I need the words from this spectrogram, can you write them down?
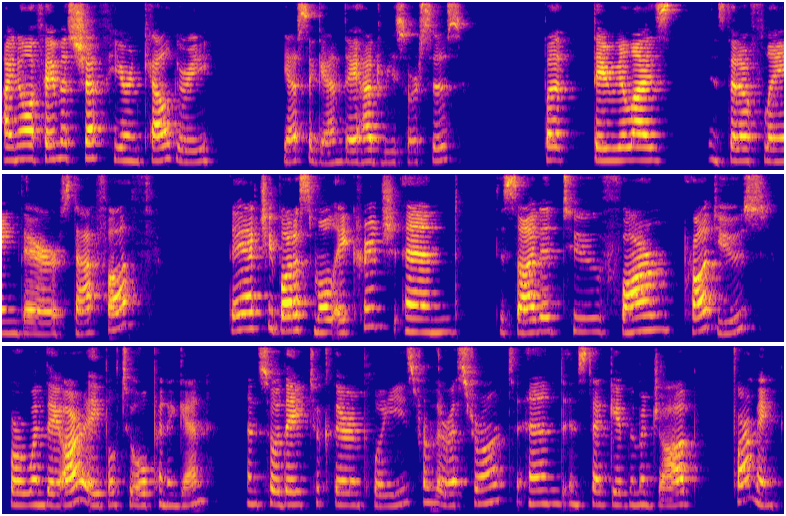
I know a famous chef here in Calgary. Yes, again, they had resources, but they realized instead of laying their staff off, they actually bought a small acreage and decided to farm produce for when they are able to open again and so they took their employees from the restaurant and instead gave them a job farming.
